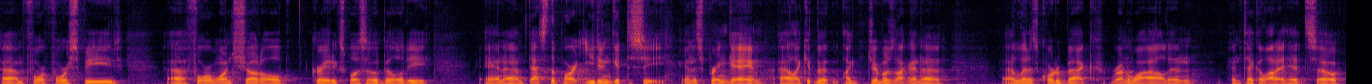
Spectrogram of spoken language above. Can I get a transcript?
yeah. um, four four speed, uh, four one shuttle, great explosive ability, and uh, that's the part you didn't get to see in the spring game. Uh, like like Jimbo's not going to uh, let his quarterback run wild and and take a lot of hits. So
